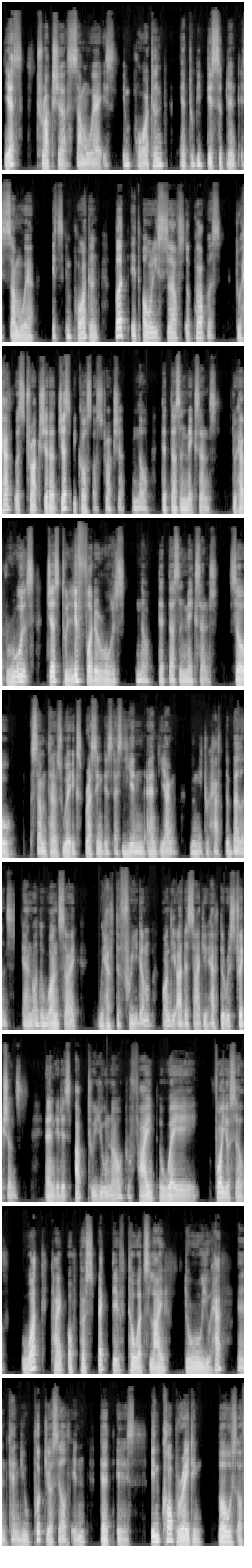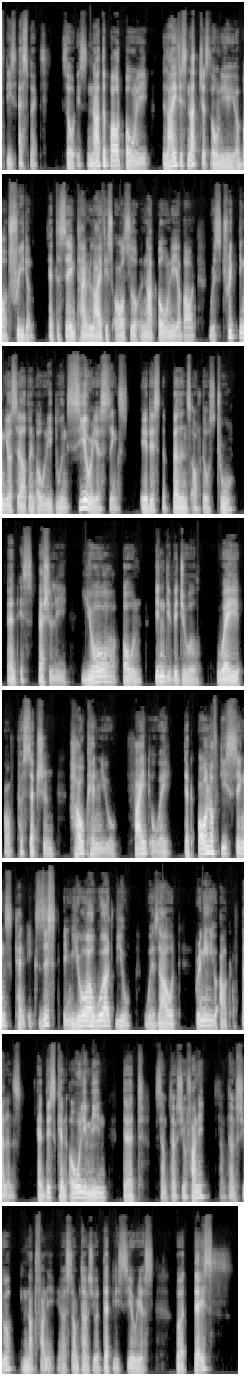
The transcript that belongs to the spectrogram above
yes, structure somewhere is important and to be disciplined is somewhere it's important, but it only serves a purpose. To have a structure just because of structure, no, that doesn't make sense. To have rules just to live for the rules, no, that doesn't make sense. So sometimes we're expressing this as yin and yang. You need to have the balance. And on the one side, we have the freedom. On the other side, you have the restrictions. And it is up to you now to find a way for yourself what type of perspective towards life do you have and can you put yourself in that is incorporating both of these aspects? So it's not about only life is not just only about freedom. At the same time life is also not only about restricting yourself and only doing serious things. It is the balance of those two and especially your own individual way of perception. How can you find a way that all of these things can exist in your worldview without bringing you out of balance? And this can only mean that sometimes you're funny, sometimes you're not funny. Yeah, sometimes you're deadly serious. But there is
